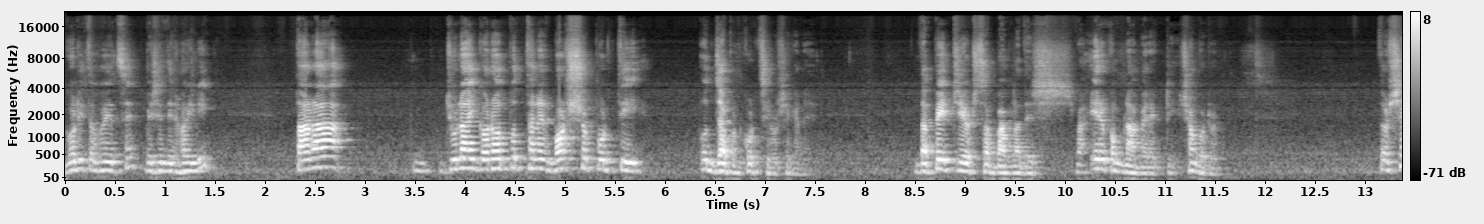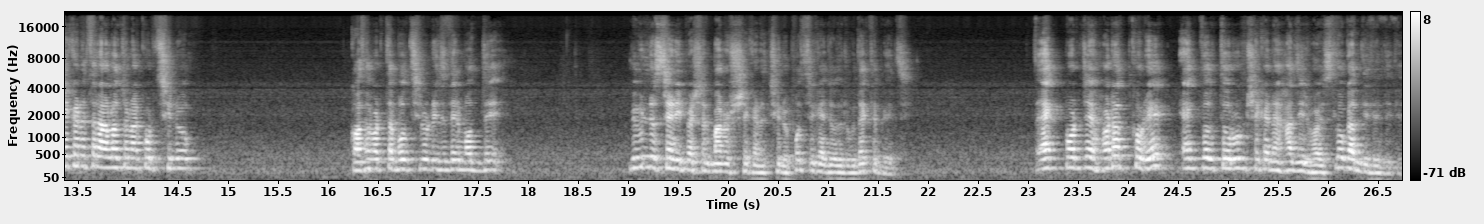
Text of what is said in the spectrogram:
গঠিত হয়েছে, বেশি দিন হয়নি। তারা জুলাই গণ অভ্যুত্থানের বর্ষপূর্তি উদযাপন করছিল সেখানে। দ্য পেট্রিয়টস অফ বাংলাদেশ বা এরকম নামের একটি সংগঠন। তো সেখানে তারা আলোচনা করছিল, কথাবার্তা বলছিল নিজেদের মধ্যে। বিভিন্ন শ্রেণি পেশার মানুষ সেখানে ছিল, পত্রিকায় যতটুকু দেখতে পেয়েছি। এক পর্যায়ে হঠাৎ করে একদল তরুণ সেখানে হাজির হয় স্লোগান দিতে দিতে।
